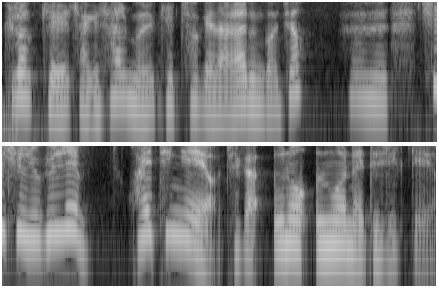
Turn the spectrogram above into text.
그렇게 자기 삶을 개척해 나가는 거죠. 7761님, 화이팅이에요. 제가 응원, 응원해 드릴게요.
